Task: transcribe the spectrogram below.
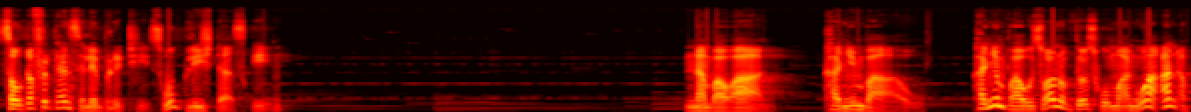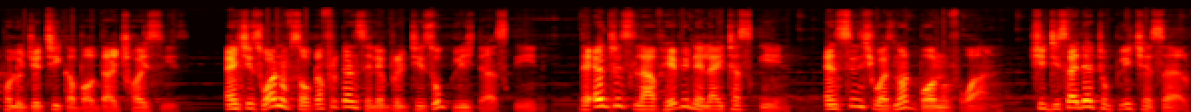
South African celebrities who bleach their skin. Number 1. Khanyi Mbau. Khanyi Mbau is one of those women who are unapologetic about their choices, and she's one of South African celebrities who bleach their skin. The actress loved having a lighter skin, and since she was not born with one, she decided to bleach herself,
